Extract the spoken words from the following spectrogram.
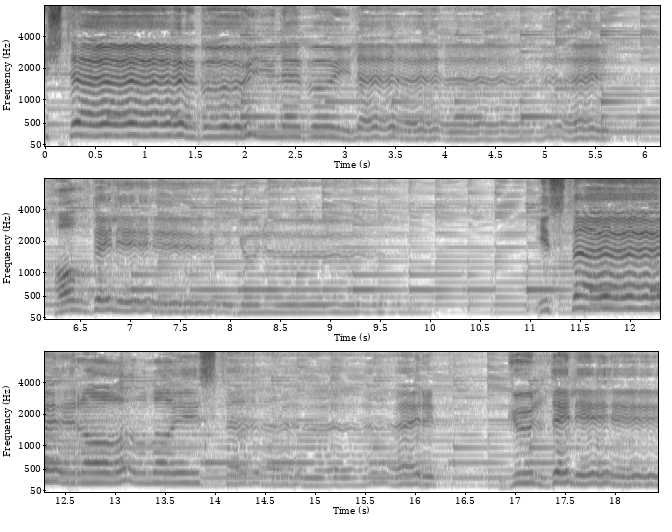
İşte böyle böyle hal deli gönül İster ağla ister gül deli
